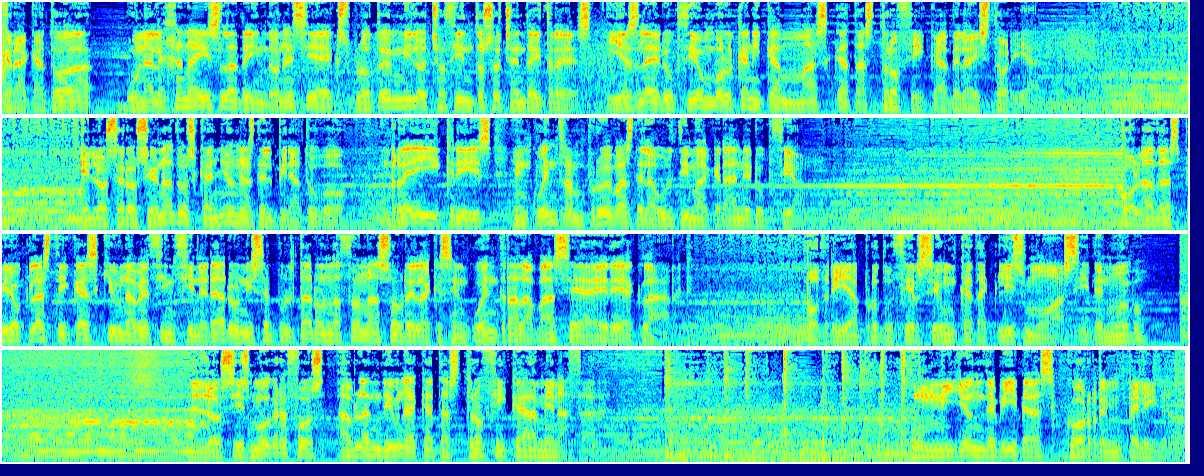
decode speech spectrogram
Krakatoa, una lejana isla de Indonesia, explotó en 1883 y es la erupción volcánica más catastrófica de la historia. En los erosionados cañones del Pinatubo, Ray y Chris encuentran pruebas de la última gran erupción. Coladas piroclásticas que una vez incineraron y sepultaron la zona sobre la que se encuentra la base aérea Clark. ¿Podría producirse un cataclismo así de nuevo? Los sismógrafos hablan de una catastrófica amenaza. Un millón de vidas corren peligro.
